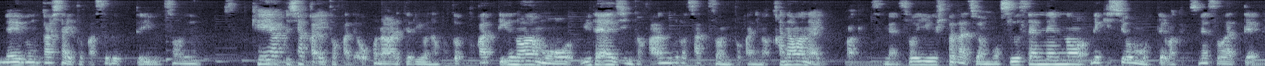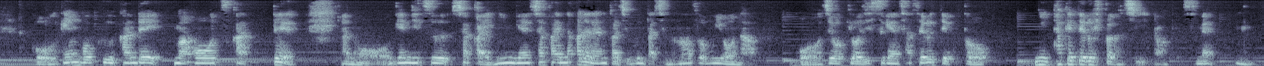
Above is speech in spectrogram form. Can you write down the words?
明文化したりとかするっていう、その、契約社会とかで行われてるようなこととかっていうのはもうユダヤ人とかアングロサクソンとかにはかなわないわけですね。そういう人たちはもう数千年の歴史を持ってるわけですね。そうやって、こう、言語空間で魔法を使って、あの、現実社会、人間社会の中で何か自分たちの望むような、こう、状況を実現させるっていうことに長けてる人たちなわけですね。うん。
